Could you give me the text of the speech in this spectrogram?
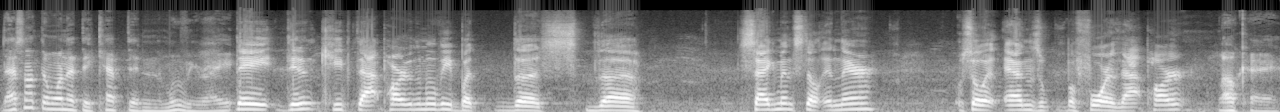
that's not the one that they kept it in the movie right They didn't keep that part of the movie, but the the segment's still in there, so it ends before that part. okay.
